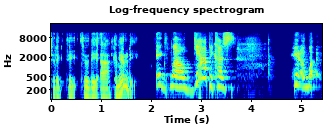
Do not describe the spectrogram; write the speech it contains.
to the to, to the uh, community. well, yeah, because you know what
